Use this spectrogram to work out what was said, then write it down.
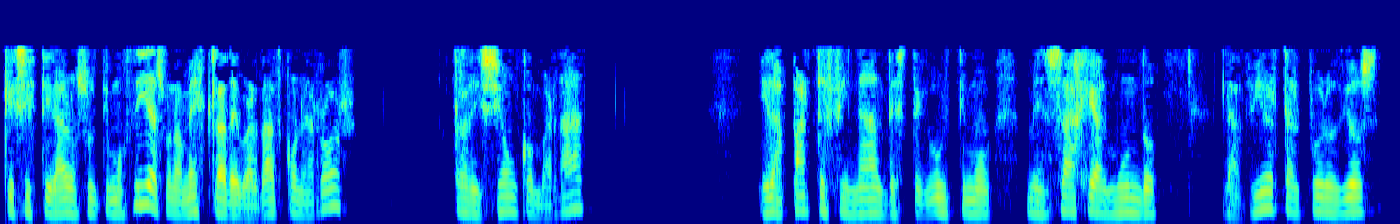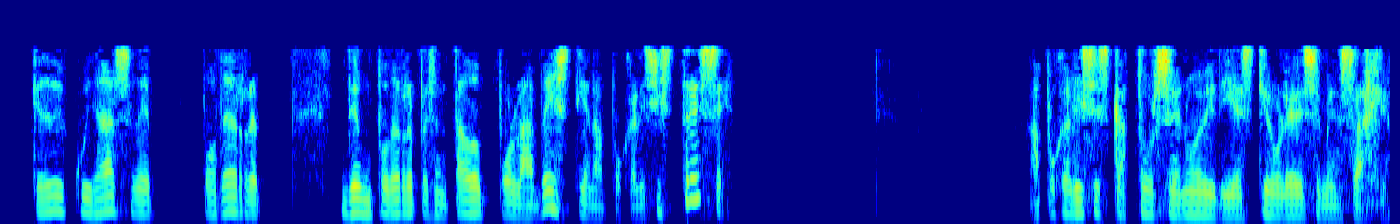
que existirán en los últimos días, una mezcla de verdad con error, tradición con verdad. Y la parte final de este último mensaje al mundo le advierte al pueblo de Dios que debe cuidarse de, poder, de un poder representado por la bestia en Apocalipsis 13. Apocalipsis 14, 9 y 10, quiero leer ese mensaje.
